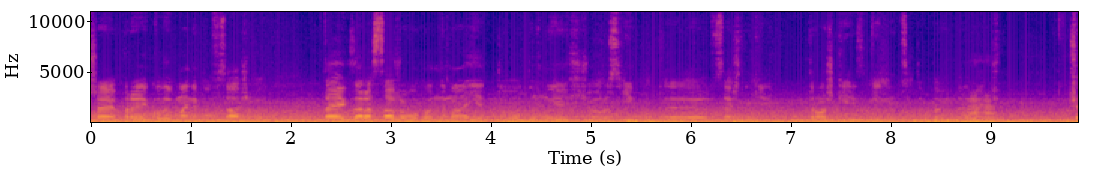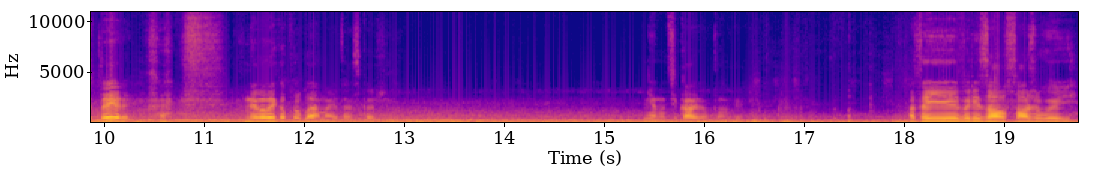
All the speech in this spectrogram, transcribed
ще при коли в мене був сажовий. Та як зараз сажового немає, то думаю, що розхід е, все ж таки трошки зміниться. Тобто він буде менше. 4. Невелика проблема, я так скажу. Ні, ну цікавий автомобіль. А ти вирізав сажовий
